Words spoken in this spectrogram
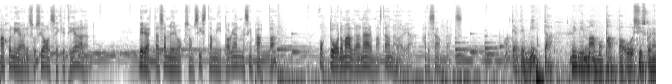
pensionerade socialsekreteraren, berättar Samir också om sista middagen med sin pappa och då de allra närmaste anhöriga hade samlats. Jag har inte ätit middag med min mamma och pappa och syskonen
